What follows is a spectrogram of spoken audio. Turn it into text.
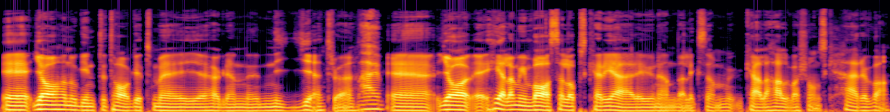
eh, jag har nog inte tagit mig högre än nio tror jag. Nej, Eh, jag, hela min Vasaloppskarriär är ju en enda liksom Kalle Halvarssonsk härva.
